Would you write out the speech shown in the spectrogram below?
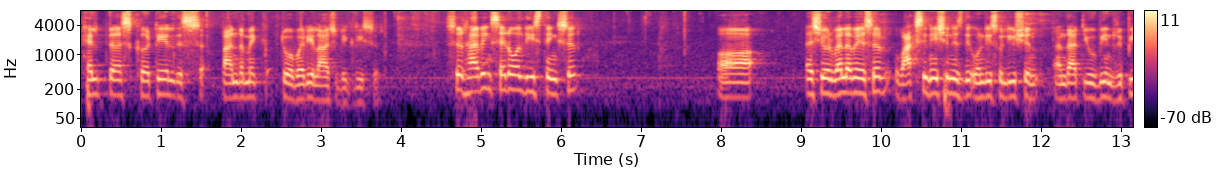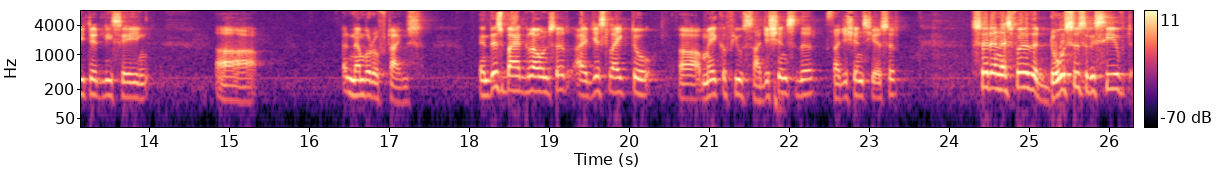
helped us curtail this pandemic to a very large degree, sir. Sir, having said all these things, sir, uh, as you're well aware, sir, vaccination is the only solution, and that you've been repeatedly saying uh, a number of times. In this background, sir, I'd just like to uh, make a few suggestions there, suggestions here, sir. Sir, and as far as the doses received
